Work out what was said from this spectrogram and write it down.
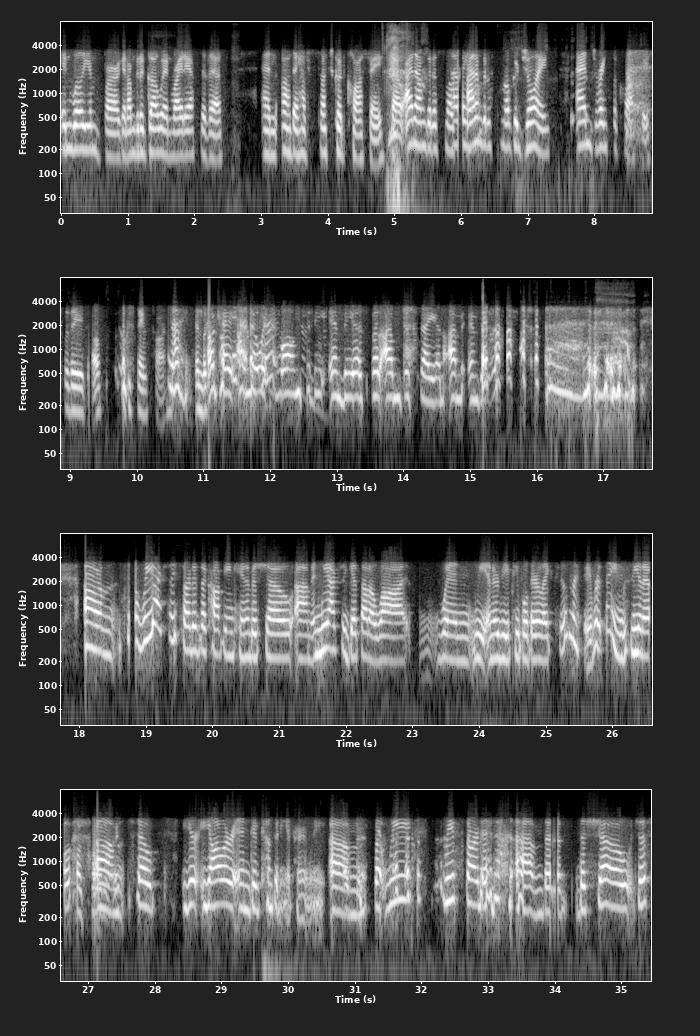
in Williamsburg, and I'm going to go in right after this. And oh, they have such good coffee. So, and I'm going to smoke. Oh, yeah. And I'm going to smoke a joint and drink the coffee. So there you go at the same time. Nice. And the Okay, I know it's wrong to be envious, but I'm just saying I'm envious. um, so we actually started the coffee and cannabis show, um, and we actually get that a lot when we interview people. They're like, two of my favorite things, you know. Oh, totally. Um, so you're y'all are in good company apparently. Um, Okay. but we we started um, the the show just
